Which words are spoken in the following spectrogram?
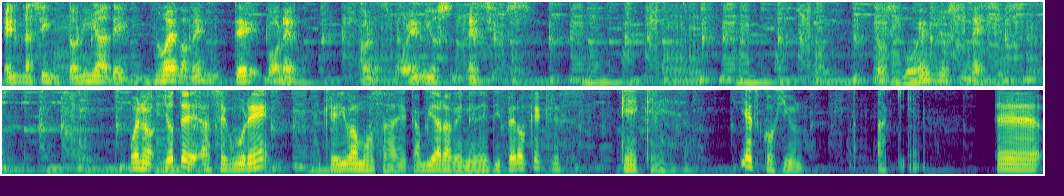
en la sintonía de Nuevamente Bolero, con los Bohemios Necios. Los Bohemios Necios. bueno, yo te aseguré que íbamos a cambiar a Benedetti, pero ¿qué crees? ¿Qué crees? Ya escogí uno. ¿A quién? Eh,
